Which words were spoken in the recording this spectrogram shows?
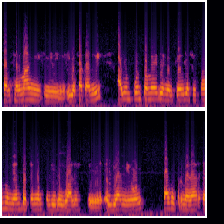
San Germán y, y, hay un punto medio en el que ellos están reuniendo, tengo entendido igual este, el día de hoy, casi eh,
